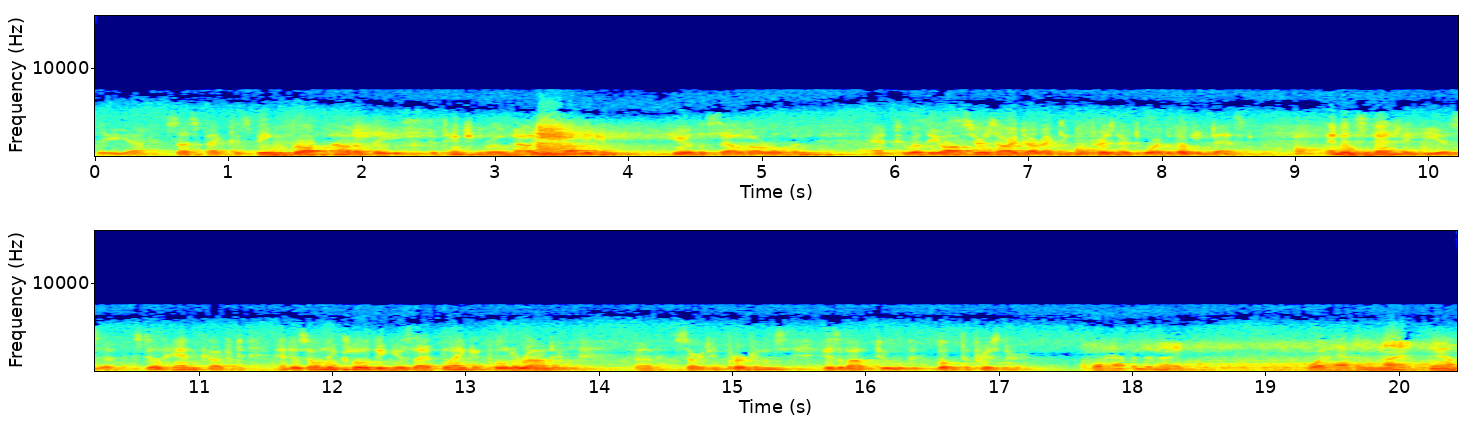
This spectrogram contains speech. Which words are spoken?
The uh, suspect is being brought out of the detention room now. You probably can hear the cell door open, and two of the officers are directing the prisoner toward the booking desk. And incidentally, he is uh, still handcuffed, and his only clothing is that blanket pulled around him. Uh, Sergeant Perkins is about to book the prisoner. What happened tonight? What happened tonight? Yeah.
